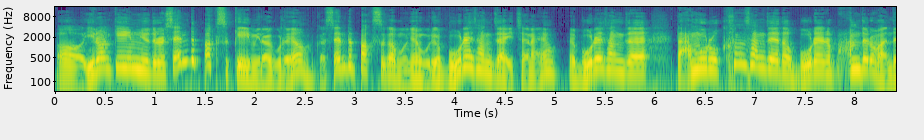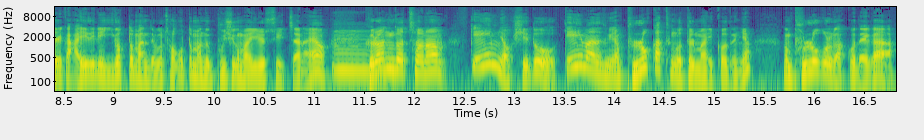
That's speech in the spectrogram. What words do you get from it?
어 이런 게임류들을 샌드박스 게임이라고 그래요. 그러니까 샌드박스가 뭐냐면 우리가 모래 상자 있잖아요. 모래 상자에 나무로 큰 상자에다 모래를 마음대로 만들니까 아이들이 이것도 만들고 저것도 만들고 부시고 막 이럴 수 있잖아요. 음. 그런 것처럼 게임 역시도 게임 안에서 그냥 블록 같은 것들만 있거든요. 그럼 블록을 갖고 내가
